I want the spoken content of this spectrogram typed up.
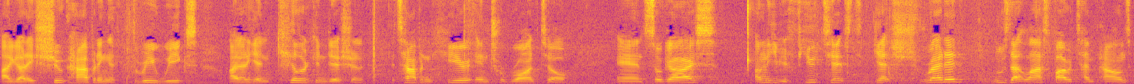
I got a shoot happening in three weeks. I gotta get in killer condition. It's happening here in Toronto, and so guys, I'm gonna give you a few tips to get shredded, lose that last five or 10 pounds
